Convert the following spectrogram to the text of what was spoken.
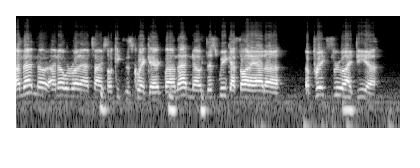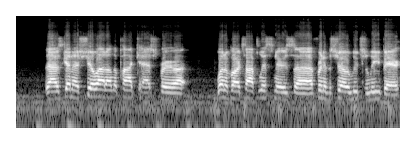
On that note, I know we're running out of time, so I'll keep this quick, Eric. But on that note, this week I thought I had a, a breakthrough idea that I was gonna show out on the podcast for uh, one of our top listeners, uh, friend of the show, Lucha Libre.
